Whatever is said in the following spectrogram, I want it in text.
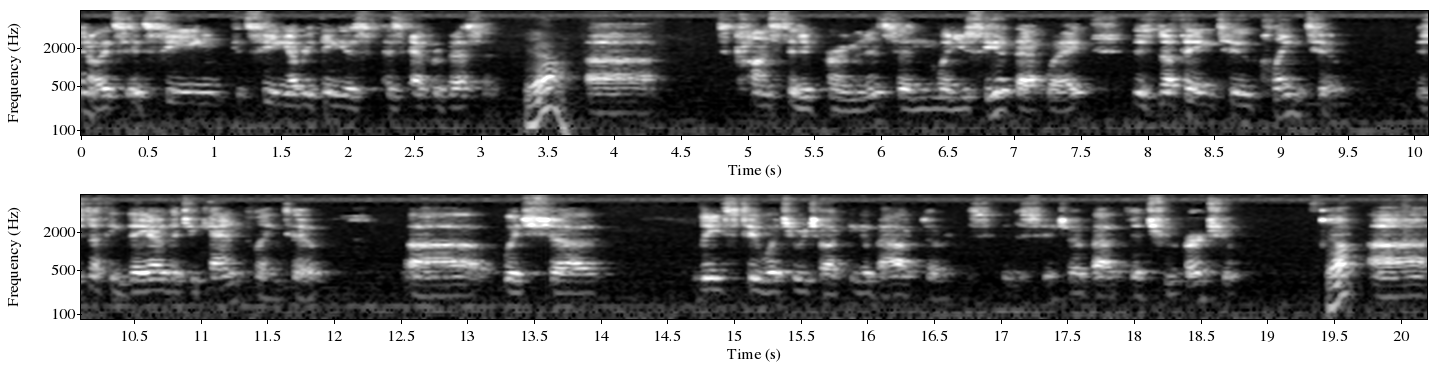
you know, it's it's seeing it's seeing everything as, as effervescent. Yeah. Uh, it's constant impermanence, and when you see it that way, there's nothing to cling to. There's nothing there that you can cling to, uh, which uh, leads to what you were talking about, or the sutra about the true virtue. Yeah. Uh,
